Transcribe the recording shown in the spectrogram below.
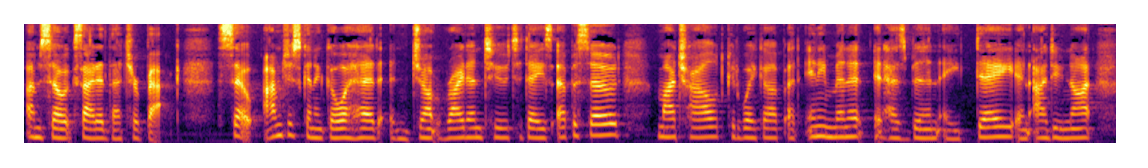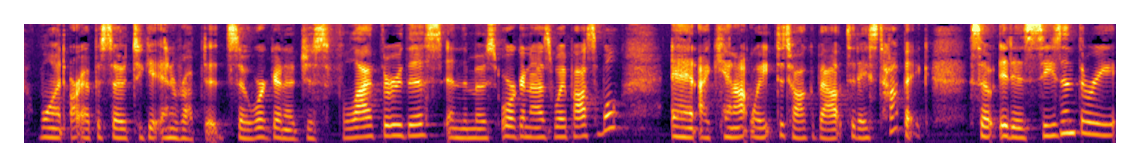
I'm so excited that you're back. So I'm just going to go ahead and jump right into today's episode. My child could wake up at any minute. It has been a day, and I do not want our episode to get interrupted. So we're going to just fly through this in the most organized way possible. And I cannot wait to talk about today's topic. So it is season three,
